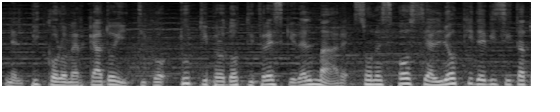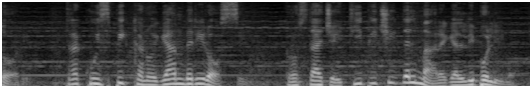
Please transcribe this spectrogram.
Nel piccolo mercato ittico tutti i prodotti freschi del mare sono esposti agli occhi dei visitatori, tra cui spiccano i gamberi rossi, crostacei tipici del mare gallipolino.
